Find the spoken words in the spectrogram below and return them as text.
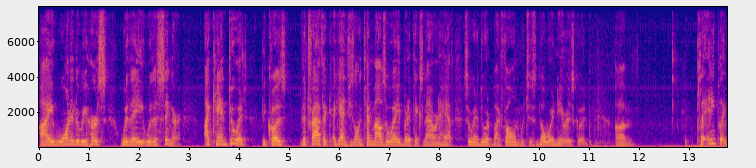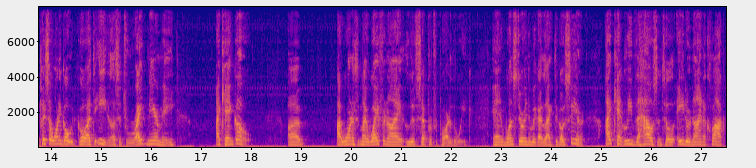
I wanted to rehearse with a with a singer. I can't do it because the traffic again. She's only 10 miles away, but it takes an hour and a half. So we're going to do it by phone, which is nowhere near as good. Um, play any place, place I want to go go out to eat, unless it's right near me, I can't go. Uh, I want to. My wife and I live separate for part of the week. And once during the week, I'd like to go see her. I can't leave the house until 8 or 9 o'clock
